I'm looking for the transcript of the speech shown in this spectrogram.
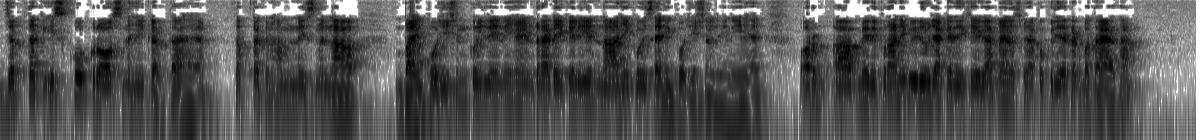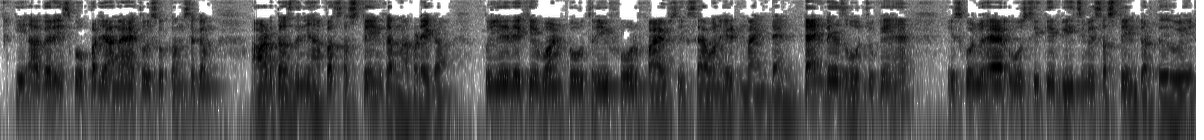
जब तक इसको क्रॉस नहीं करता है, तब तक हमने इसमें ना बाइंग पोजीशन कोई लेनी है इंट्राडे के लिए, ना ही कोई सेलिंग पोजीशन लेनी है। और आप मेरी पुरानी वीडियो जाके देखिएगा, मैंने उसमें आपको क्लियर कट बताया था कि अगर इसको ऊपर जाना है तो इसको कम से कम आठ दस दिन यहाँ पर सस्टेन करना पड़ेगा। तो ये देखिए, one, two, three, four, five, six, seven, eight, nine, ten ten days हो चुके हैं। इसको जो है उसी के बीच में सस्टेन करते हुए।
